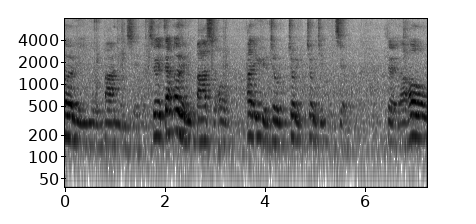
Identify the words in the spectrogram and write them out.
二零零八年写的，所以在二零零八时候，他的预言就就就已经不见了。对，然后，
